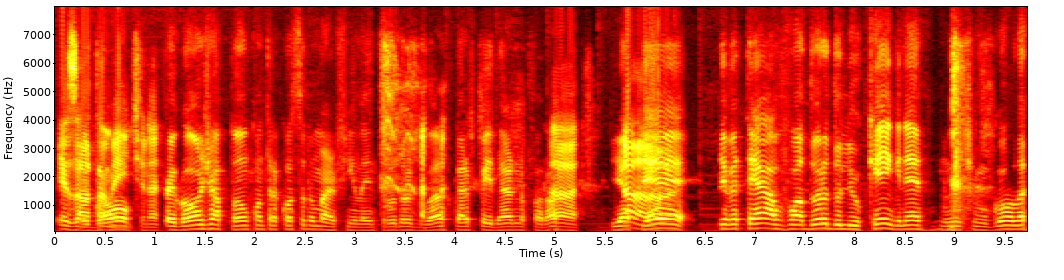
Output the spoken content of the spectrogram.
Exatamente, foi igual, né? Foi igual o Japão contra a Costa do Marfim, lá entrou o Drogba, os caras peidaram na farofa. Ah, e não, até não, não. teve até a voadora do Liu Kang, né? No último gol lá.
